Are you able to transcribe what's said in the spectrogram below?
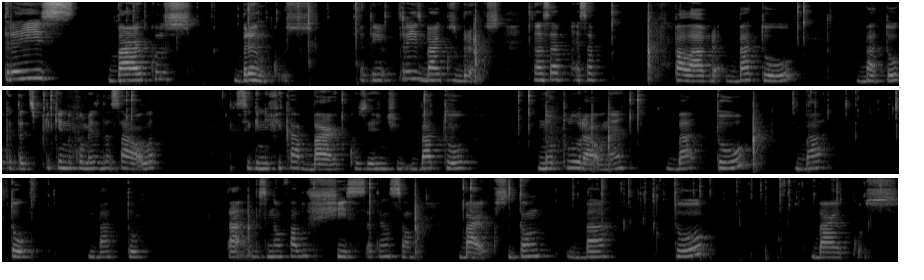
três barcos brancos. Eu tenho três barcos brancos. Então, essa, essa palavra bateau, bateau, que eu te expliquei no começo dessa aula, significa barcos. E a gente batou no plural, né? Batou, batou, batou. Tá? Você não fala o X, atenção. Barcos. Então, batou, barcos.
